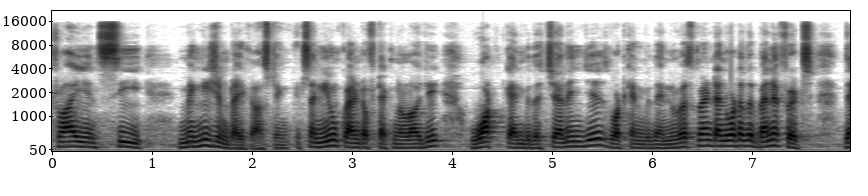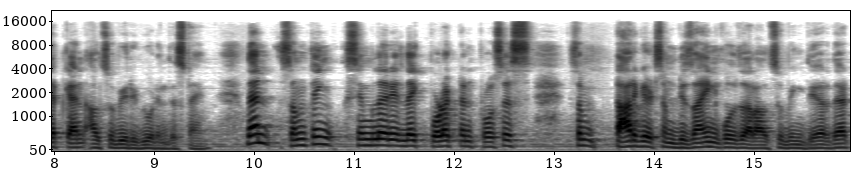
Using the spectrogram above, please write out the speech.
try and see magnesium die casting it's a new kind of technology what can be the challenges what can be the investment and what are the benefits that can also be reviewed in this time then something similar is like product and process some targets some design goals are also being there that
